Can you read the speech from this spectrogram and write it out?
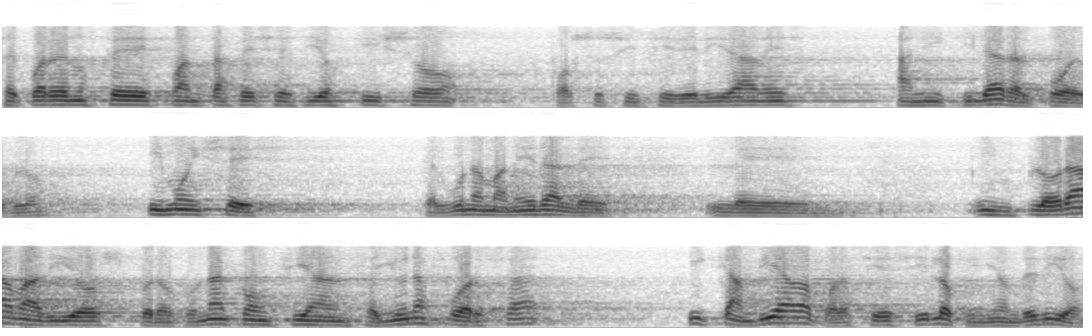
Recuerden ustedes cuántas veces Dios quiso, por sus infidelidades, aniquilar al pueblo y Moisés, de alguna manera, le, le imploraba a Dios, pero con una confianza y una fuerza, y cambiaba, por así decir, la opinión de Dios.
